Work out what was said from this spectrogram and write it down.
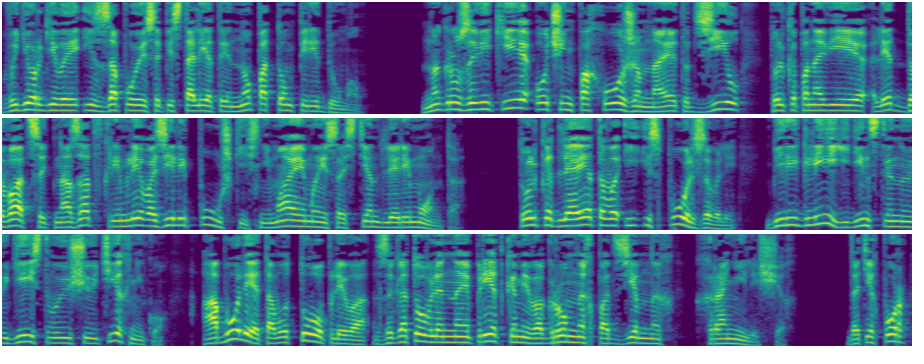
выдергивая из-за пояса пистолеты, но потом передумал. На грузовике, очень похожем на этот ЗИЛ, только поновее, лет двадцать назад в Кремле возили пушки, снимаемые со стен для ремонта. Только для этого и использовали, берегли единственную действующую технику, а более того топливо, заготовленное предками в огромных подземных хранилищах. До тех пор,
